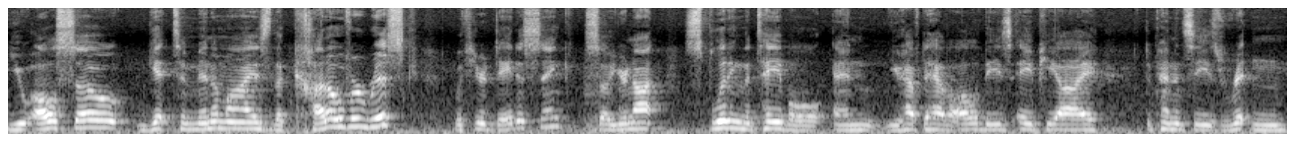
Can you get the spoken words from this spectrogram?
you also get to minimize the cutover risk with your data sync. So you're not splitting the table and you have to have all of these API dependencies written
